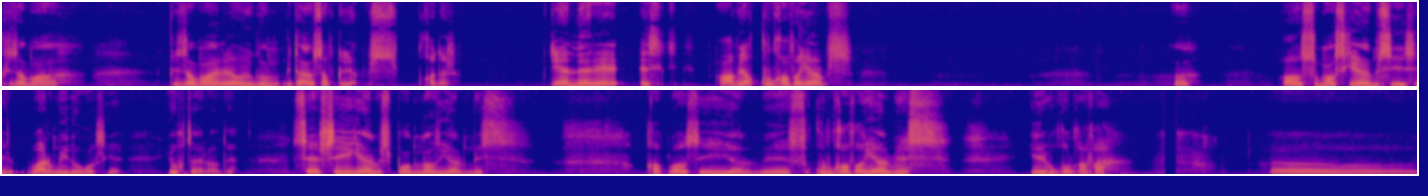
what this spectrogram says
Pijama. Pijama ile uygun bir tane sapka gelmiş. Bu kadar. Diğerleri eski. Abi ya kuru kafa gelmiş. Heh. Ha, su maske gelmiş yeşil. Var mıydı o maske? Yoktu herhalde. Sevseyi gelmiş. Bonnaz gelmiş. Kaplan şeyi gelmiş. Kuru kafa gelmiş. Yine bir kuru kafa. Hı,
